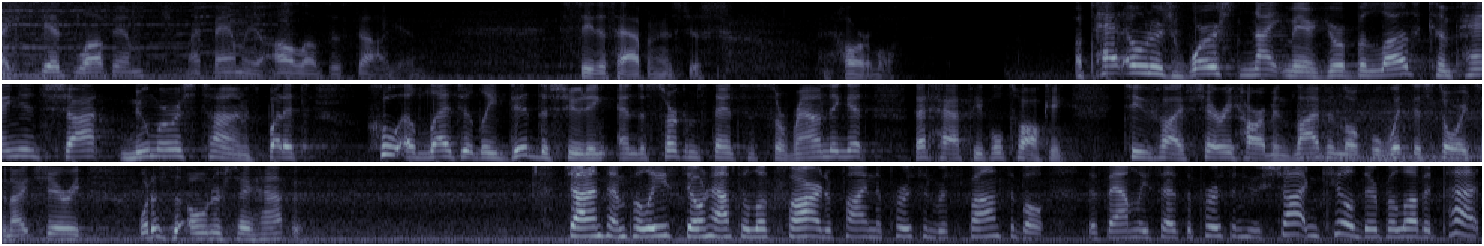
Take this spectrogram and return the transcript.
My kids love him. My family all loves this dog. And to see this happen is just horrible. A pet owner's worst nightmare, your beloved companion shot numerous times, but it's who allegedly did the shooting and the circumstances surrounding it that have people talking. TV5 Sherry Hartman live and local with this story tonight. Sherry, what does the owner say happened? Jonathan, police don't have to look far to find the person responsible. The family says the person who shot and killed their beloved pet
